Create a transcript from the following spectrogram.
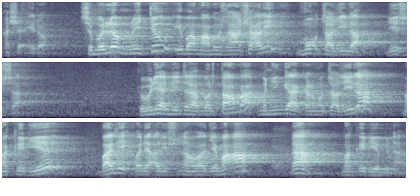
Asy'ariyah. Sebelum itu Imam Abu Hasan Asy'ari Mu'tazilah, dia sesat. Kemudian dia telah bertaubat meninggalkan Mu'tazilah, maka dia balik pada ahli sunnah wal jamaah nah maka dia benar.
